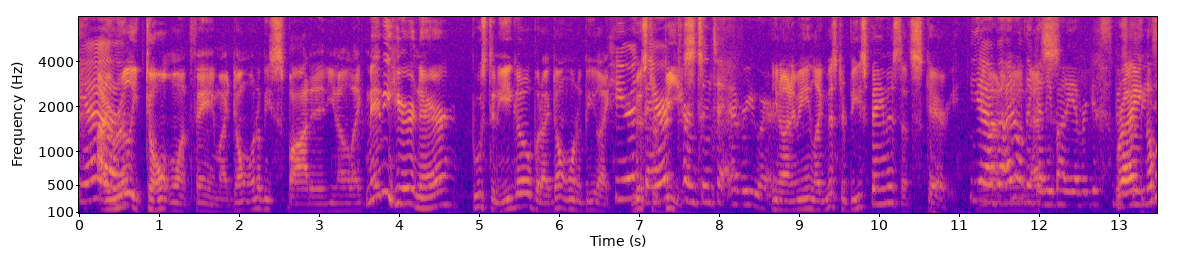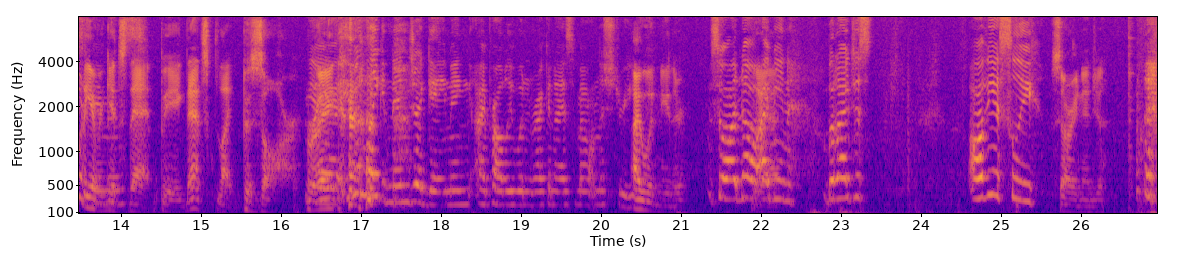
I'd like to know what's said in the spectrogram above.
Yeah. I really don't want fame. I don't want to be spotted. You know, like maybe here and there, boost an ego, but I don't want to be like here and Mr. there Beast. turns into everywhere. You know what I mean? Like Mr. Beast famous, that's scary. You yeah, know but I don't think That's- anybody ever gets. Right? Beast Nobody ever gets that big. That's like bizarre, Yeah, right? even like Ninja Gaming, I probably wouldn't recognize him out on the street. I wouldn't either. so I know, I Yeah. mean, but I just obviously Sorry, Ninja.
